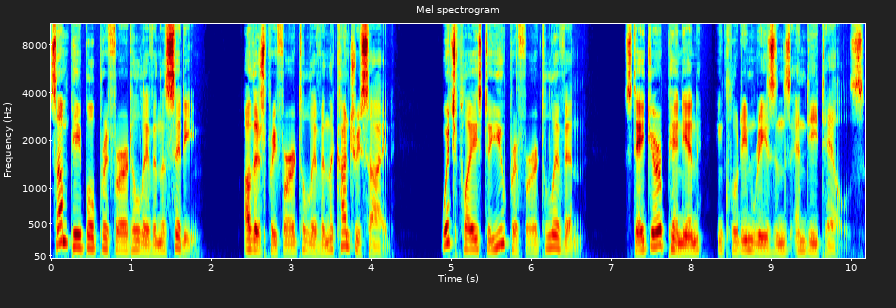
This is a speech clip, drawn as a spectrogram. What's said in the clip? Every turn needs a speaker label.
Speaker 1: Some people prefer to live in the city. Others prefer to live in the countryside. Which place do you prefer to live in? State your opinion, including reasons and details.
